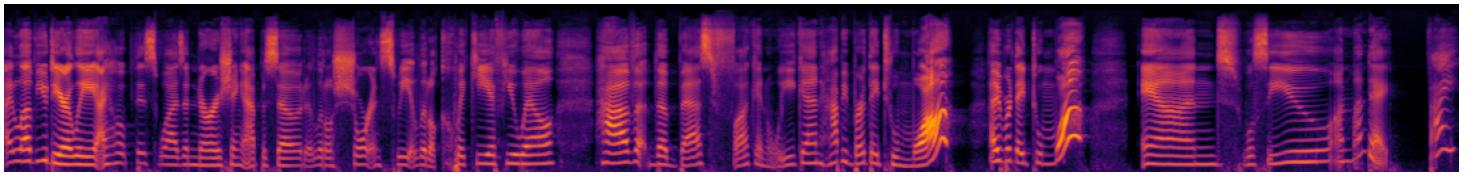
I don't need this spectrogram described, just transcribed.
I love you dearly. I hope this was a nourishing episode, a little short and sweet, a little quickie, if you will. Have the best fucking weekend. Happy birthday to moi. Happy birthday to moi. And we'll see you on Monday. Bye.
